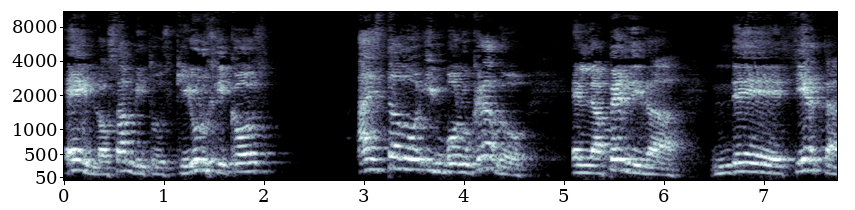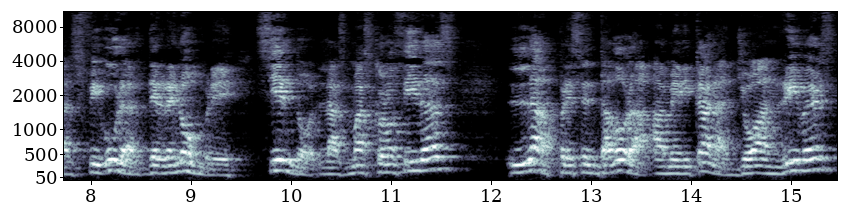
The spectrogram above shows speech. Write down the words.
en los ámbitos quirúrgicos, ha estado involucrado en la pérdida de ciertas figuras de renombre, siendo las más conocidas la presentadora americana Joan Rivers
